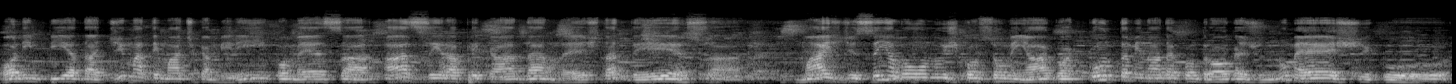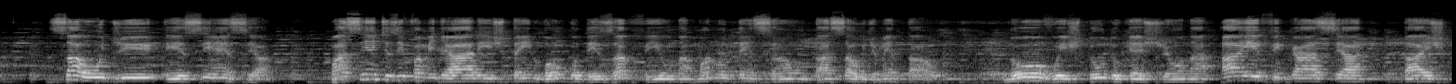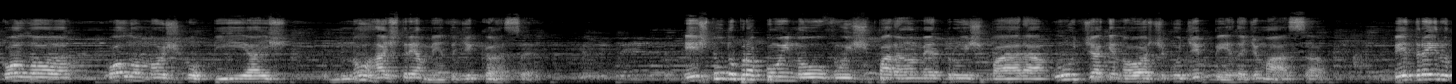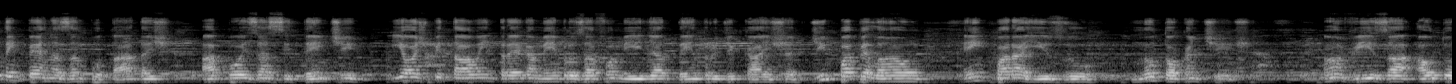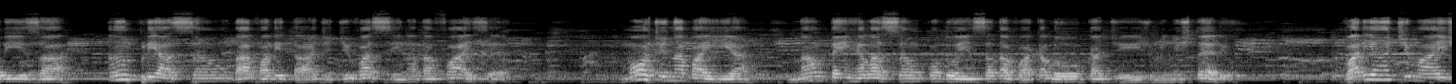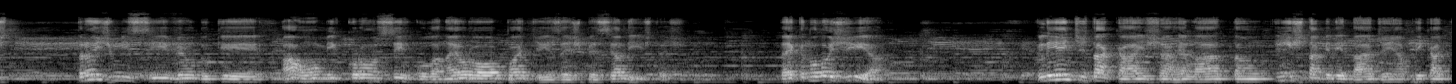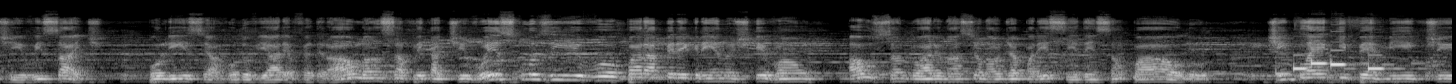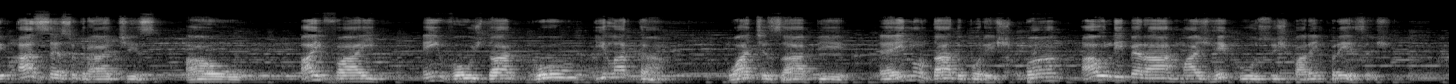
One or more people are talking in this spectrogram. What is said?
Olimpíada de Matemática Mirim começa a ser aplicada nesta terça. Mais de 100 alunos consomem água contaminada com drogas no México. Saúde e ciência. Pacientes e familiares têm longo desafio na manutenção da saúde mental. Novo estudo questiona a eficácia das colo colonoscopias no rastreamento de câncer. Estudo propõe novos parâmetros para o diagnóstico de perda de massa. Pedreiro tem pernas amputadas após acidente e hospital entrega membros à família dentro de caixa de papelão em Paraíso, no Tocantins. Anvisa autoriza ampliação da validade de vacina da Pfizer. Mortes na Bahia não tem relação com doença da vaca louca, diz Ministério. Variante mais transmissível do que a Omicron circula na Europa, diz especialistas. Tecnologia. Clientes da Caixa relatam instabilidade em aplicativo e site. Polícia Rodoviária Federal lança aplicativo exclusivo para peregrinos que vão ao Santuário Nacional de Aparecida em São Paulo. Team Black permite acesso grátis ao Wi-Fi em voos da Gol e Latam. O WhatsApp é inundado por spam ao liberar mais recursos para empresas.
